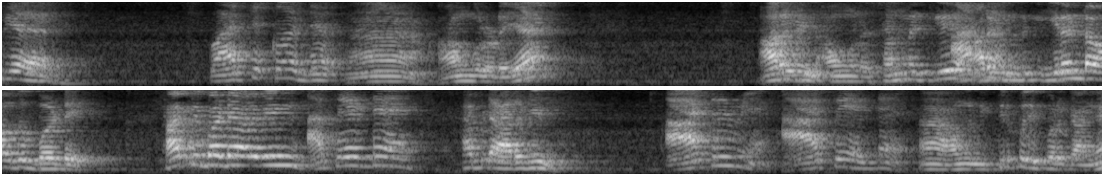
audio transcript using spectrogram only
பிரியா யார்? வாட்சக்கோடு ஆ, அவங்களுடைய அரவிந்த் அவங்களோட சன்னுக்கு. அரவிந்துக்கு இரண்டாவது பர்த்டே ஹாப்பி பர்த்டே அரவிந்த் அப்பேட்ட ஹாப்பி டே அரவிந்த் ஆர்டர் ஆப்பேட்ட ஆ, அவங்க இன்னைக்கு திருப்பதி போயிருக்காங்க.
